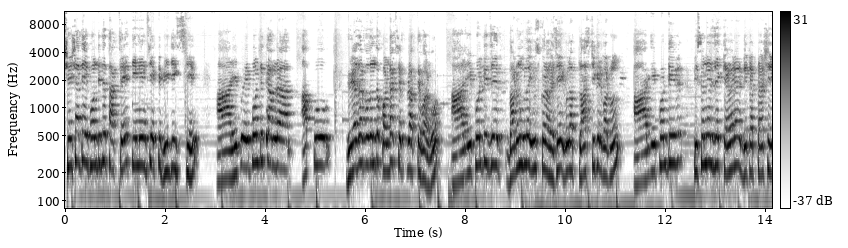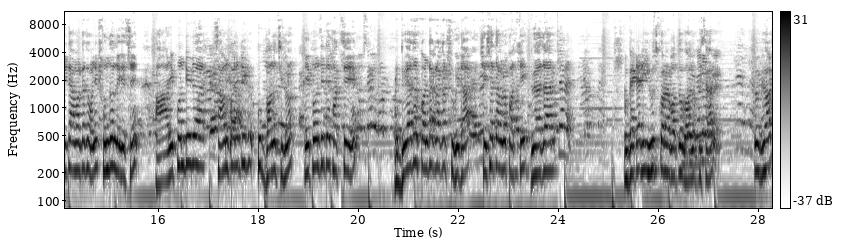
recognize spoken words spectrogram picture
সেই সাথে এই ফোনটিতে থাকছে তিন ইঞ্চি একটি ভিজি স্ক্রিন আর এই ফোনটিতে আমরা আপ টু দুই হাজার পর্যন্ত কন্ট্যাক্ট সেট রাখতে পারব। আর এই ফোনটির যে বাটনগুলো ইউজ করা হয়েছে, এগুলো প্লাস্টিকের বাটন আর এই ফোনটির পিছনের যে ক্যামেরার গেটআপটা সেটা আমার কাছে অনেক সুন্দর লেগেছে। আর এই ফোনটির সাউন্ড কোয়ালিটি খুব ভালো ছিল। এই ফোনটিতে থাকছে দুই হাজার কন্ট্যাক্ট রাখার সুবিধা। সেই সাথে আমরা পাচ্ছি দুই হাজার ব্যাটারি ইউজ করার মতো ভালো ফিচার তো ভিওর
